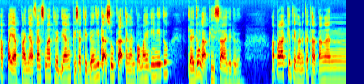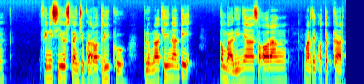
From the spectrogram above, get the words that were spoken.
apa ya banyak fans Madrid yang bisa dibilang tidak suka dengan pemain ini tuh dia itu nggak bisa gitu loh. Apalagi dengan kedatangan Vinicius dan juga Rodrigo. Belum lagi nanti kembalinya seorang Martin Odegaard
